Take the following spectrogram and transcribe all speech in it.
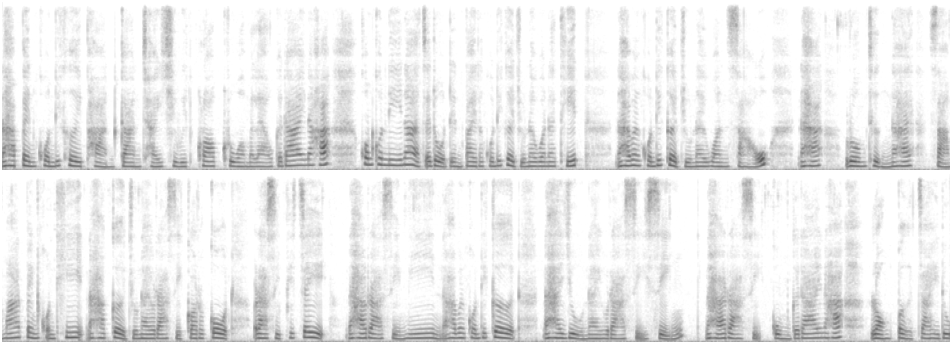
นะคะเป็นคนที่เคยผ่านการใช้ชีวิตครอบครัวมาแล้วก็ได้นะคะ คนคนนี้น่ะจะโดดเด่นไปในคนที่เกิดอยู่ในวันอาทิตย์นะคะเป็นคนที่เกิดอยู่ในวันเสาร์นะคะรวมถึงนะคะสามารถเป็นคนที่นะคะเกิดอยู่ในราศีกรกฎ ราศีพิจิกนะคะราศีมีนนะคะเป็นคนที่เกิดนะคะอยู่ในราศีสิงห์ นะคะราศีกุมก็ได้นะคะ ลองเปิดใจดู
